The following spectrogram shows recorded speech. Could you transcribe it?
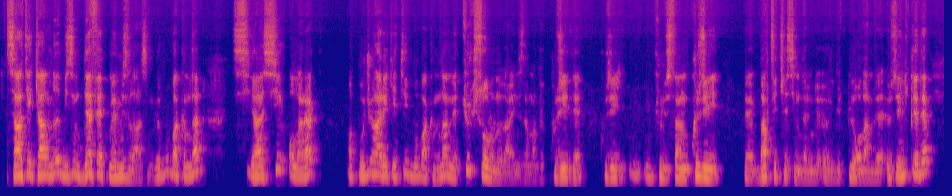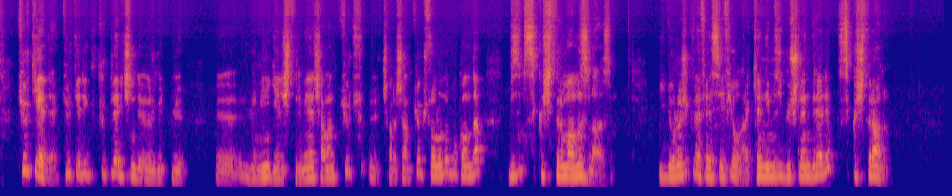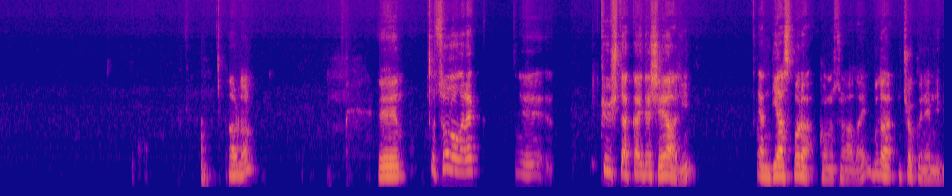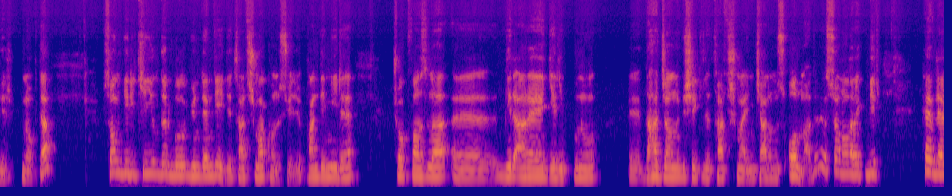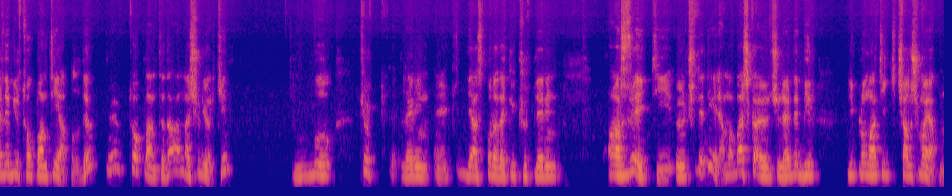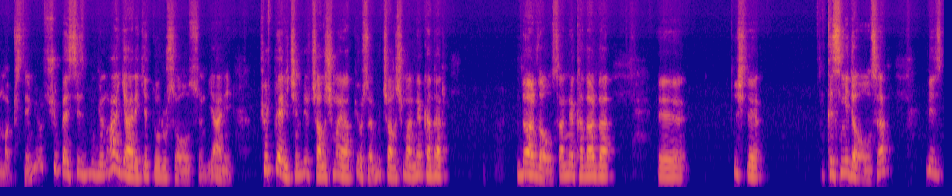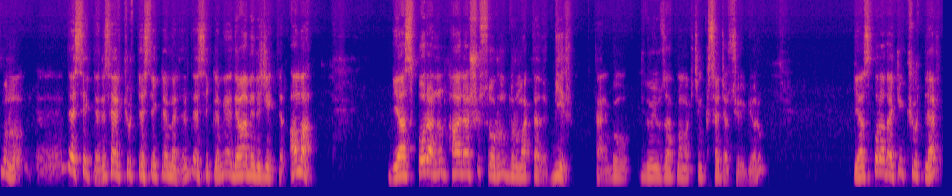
sahtekarlığı bizim def etmemiz lazım. Ve bu bakımdan siyasi olarak Apocu hareketi bu bakımdan ve Türk sorunu da aynı zamanda kuzeyde Kuzey Kürdistan'ın kuzey ve batı kesimlerinde örgütlü olan ve özellikle de Türkiye'de, Türkiye'deki Kürtler için de örgütlülüğünü geliştirmeye çalışan Türk çalışan Türk sorunu bu konuda bizim sıkıştırmamız lazım. İdeolojik ve felsefi olarak kendimizi güçlendirelim, sıkıştıralım. Pardon. Ee, son olarak e, 2-3 dakikayı da şeye alayım yani diaspora konusunu alayım. Bu da çok önemli bir nokta. Son 1-2 yıldır bu gündemdeydi, tartışma konusuydu. Pandemiyle çok fazla e, bir araya gelip bunu e, daha canlı bir şekilde tartışma imkanımız olmadı ve son olarak bir evlerde bir toplantı yapıldı. Ve toplantıda anlaşılıyor ki bu Kürtlerin, e, diasporadaki Kürtlerin arzu ettiği ölçüde değil ama başka ölçülerde bir diplomatik çalışma yapılmak isteniyor. Şüphesiz bugün hangi hareket olursa olsun yani Kürtler için bir çalışma yapıyorsa bu çalışma ne kadar dar da olsa ne kadar da e, işte kısmi de olsa biz bunu e, destekleriz. Her Kürt desteklemelidir. Desteklemeye devam edecektir. Ama diasporanın hala şu sorunu durmaktadır. Bir, yani bu videoyu uzatmamak için kısaca söylüyorum. Diasporadaki Kürtler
